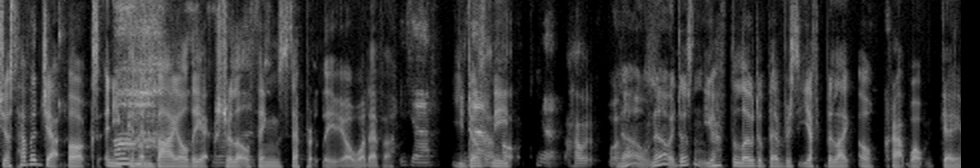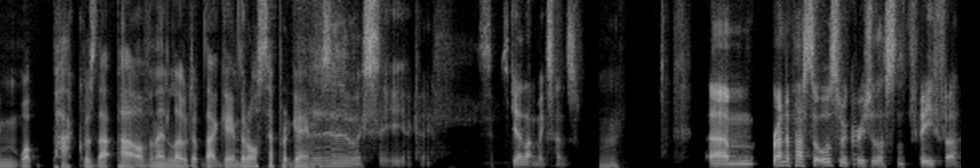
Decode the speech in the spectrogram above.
Just have a Jackbox, and you can then Oh, buy all the extra little things separately or whatever. Yeah. You don't that need. Yeah. how it works? No, no, it doesn't. You have to load up every. You have to be like, oh crap, what game, what pack was that part of, and then load up that game. They're all separate games. Oh, I see. Okay. Yeah, that makes sense. Hmm. Um, Random Pasta also agrees with us on FIFA.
